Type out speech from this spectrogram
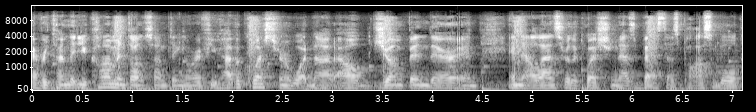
every time that you comment on something or if you have a question or whatnot I'll jump in there and and I'll answer the question as best as possible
